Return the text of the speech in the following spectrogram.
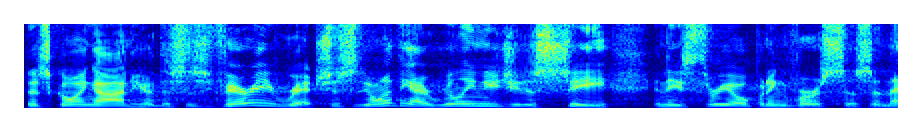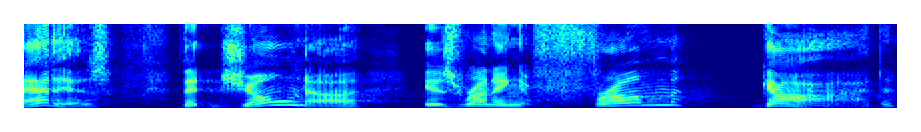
that's going on here. This is very rich. This is the only thing I really need you to see in these three opening verses, and that is that Jonah is running from God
